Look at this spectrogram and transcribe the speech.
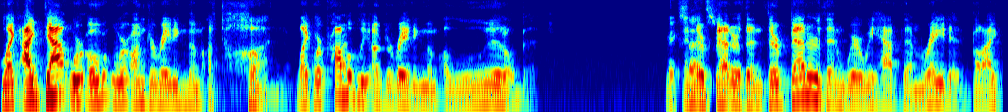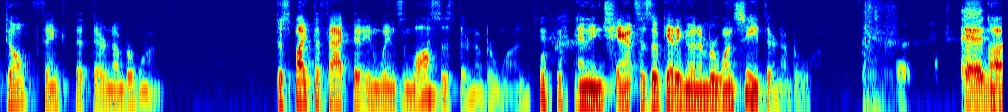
Like I doubt we're over, we're underrating them a ton. Like we're probably right. underrating them a little bit. Makes sense. and sense. they're better than they're better than where we have them rated, but I don't think that they're number one. Despite the fact that in wins and losses they're number one, and in chances of getting a number one seed they're number one. And uh,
